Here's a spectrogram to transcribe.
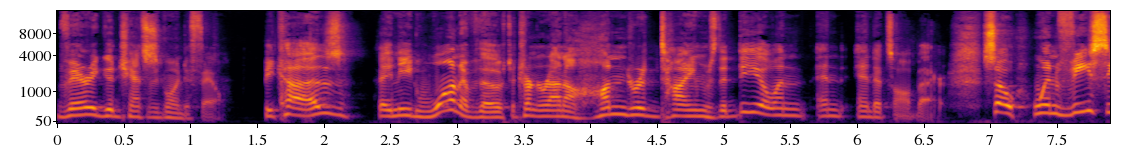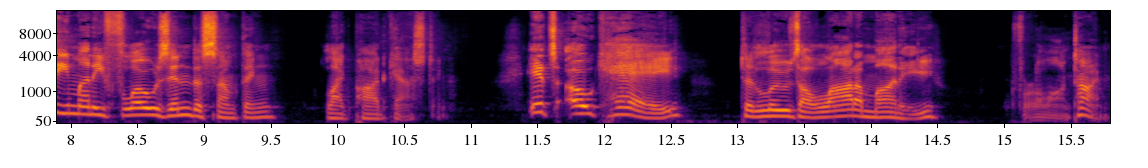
Very good chance it's going to fail because they need one of those to turn around a hundred times the deal and, and, and it's all better. So when VC money flows into something like podcasting, it's okay to lose a lot of money for a long time.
